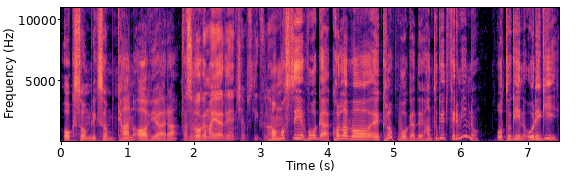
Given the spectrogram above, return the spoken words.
och som liksom kan avgöra. Fast vågar man göra det i en Champions League-final? Man måste ju våga. Kolla vad eh, Klopp vågade. Han tog ut Firmino och tog in Origi.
